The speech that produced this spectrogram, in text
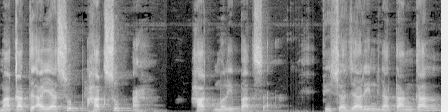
maka teu aya sub hak sub'ah hak meuli paksa fi sajarin dina tangkal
